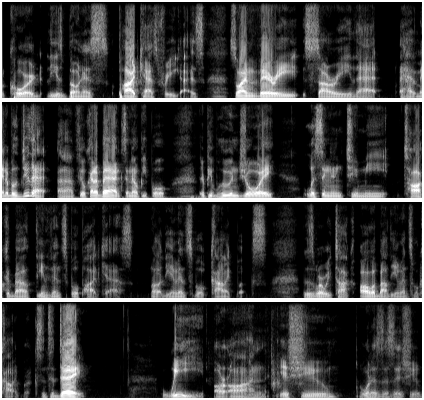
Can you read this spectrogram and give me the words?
record these bonus podcasts for you guys. So I'm very sorry that I haven't been able to do that. Uh, I feel kind of bad because I know people, there are people who enjoy listening to me talk about the Invincible podcast, or the Invincible comic books. This is where we talk all about the Invincible comic books. And today, we are on issue. What is this issue?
